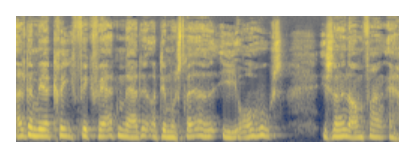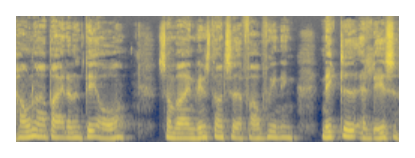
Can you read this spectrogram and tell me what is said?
aldrig mere krig fik færden af det og demonstrerede i Aarhus i sådan en omfang, at havnearbejderne derovre, som var en venstreorienteret fagforening, nægtede at læse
